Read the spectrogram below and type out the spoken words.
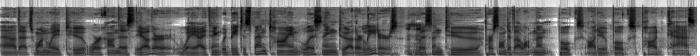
uh, that's one way to work on this. The other way, I think, would be to spend time listening to other leaders, listen to personal development books, audiobooks, podcasts,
